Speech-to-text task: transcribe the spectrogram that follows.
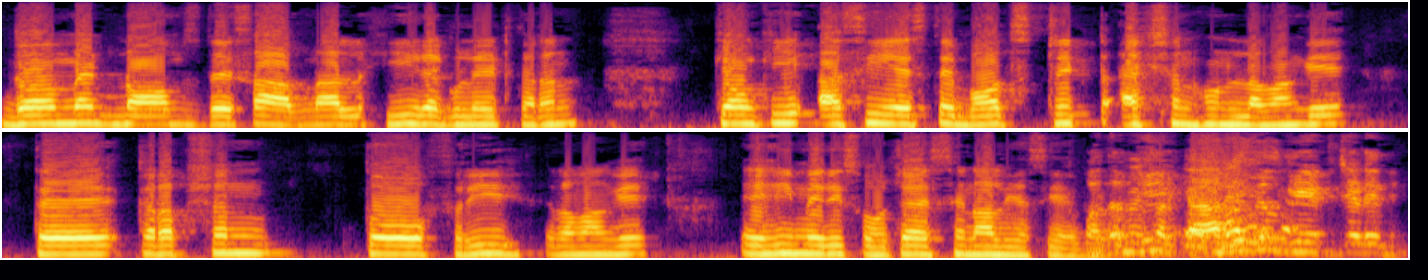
ਗਵਰਨਮੈਂਟ ਨੋਰਮਸ ਦੇ ਹਿਸਾਬ ਨਾਲ ਹੀ ਰੈਗੂਲੇਟ ਕਰਨ। ਕਿਉਂਕਿ ਅਸੀਂ ਇਸ ਤੇ ਬਹੁਤ ਸਟ੍ਰਿਕਟ ਐਕਸ਼ਨ ਹੁਣ ਲਵਾਂਗੇ ਤੇ ਕਰਪਸ਼ਨ ਤੋਂ ਫ੍ਰੀ ਰਵਾਂਗੇ। ਇਹੀ ਮੇਰੀ ਸੋਚ ਹੈ ਇਸੇ ਨਾਲ ਹੀ ਅਸੀਂ ਅੱਗੇ ਪਤਾ ਨਹੀਂ ਸਰਕਾਰ ਲੀਗਲ ਗੇਟ ਜਿਹੜੇ ਨੇ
